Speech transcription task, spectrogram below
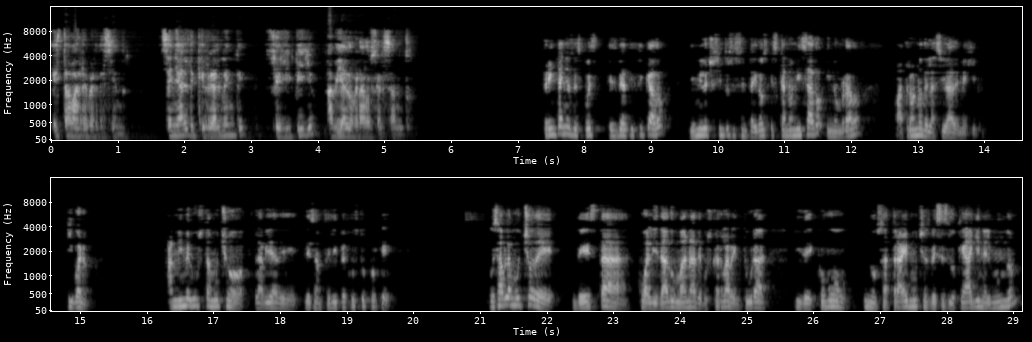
estaba reverdeciendo, señal de que realmente Felipillo había logrado ser santo. Treinta años después es beatificado y en 1862 es canonizado y nombrado patrono de la Ciudad de México. Y bueno, a mí me gusta mucho la vida de, San Felipe justo porque pues habla mucho de, de esta cualidad humana de buscar la aventura y de cómo nos atrae muchas veces lo que hay en el mundo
